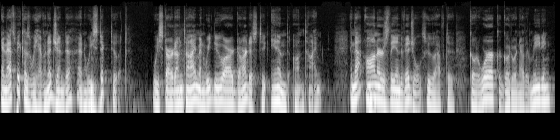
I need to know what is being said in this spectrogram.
And that's because we have an agenda and we mm-hmm. stick to it. We start on time and we do our darndest to end on time. And that honors the individuals who have to go to work or go to another meeting.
